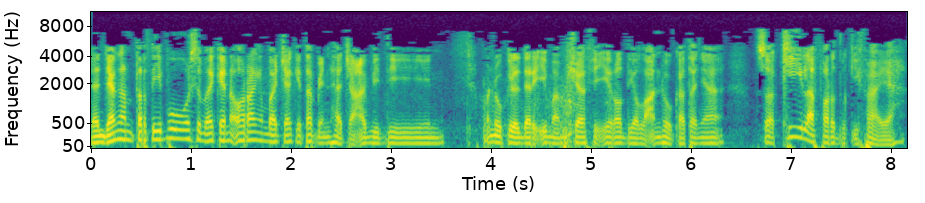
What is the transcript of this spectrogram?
Dan jangan tertipu sebagian orang yang baca kitab Minhaj Abidin. Menukil dari Imam Syafi'i radhiyallahu anhu katanya, sekila fardu kifayah.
